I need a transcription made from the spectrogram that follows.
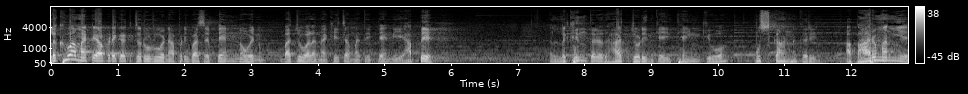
લખવા માટે આપણે કંઈક જરૂર હોય ને આપણી પાસે પેન ન હોય ને બાજુવાળાના ખીચામાંથી પેન એ આપે. લખીને તરત હાથ જોડીને કહે થેન્ક યુ મુસ્કાન કરીને આભાર માનીએ.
